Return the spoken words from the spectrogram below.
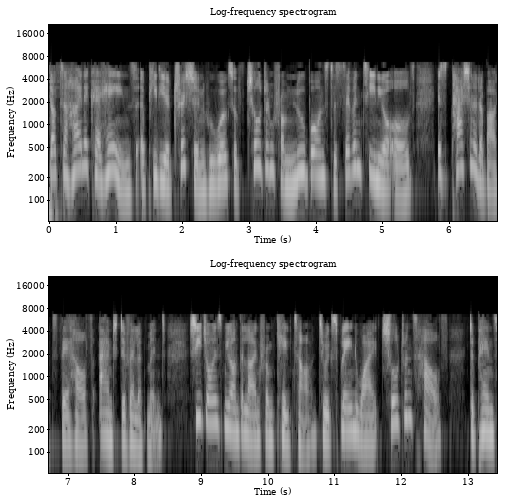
Dr. Hanneke Heyns, a pediatrician who works with children from newborns to 17 year olds, is passionate about their health and development. She joins me on the line from Cape Town to explain why children's health depends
